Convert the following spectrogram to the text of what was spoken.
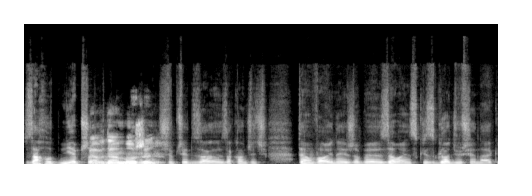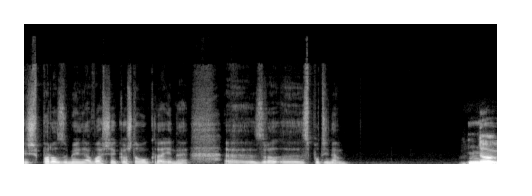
Zachód nie Prawda, może. szybciej za, zakończyć tę wojnę i żeby Zełenski zgodził się na jakieś porozumienia właśnie kosztem Ukrainy e, z, e, z Putinem? No,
